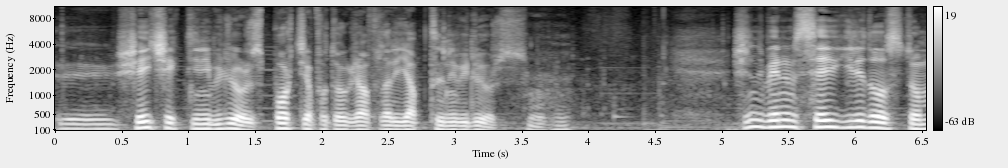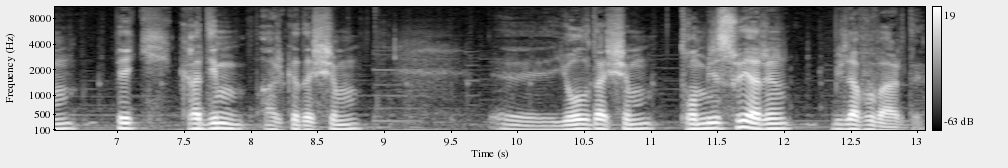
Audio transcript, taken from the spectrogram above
e, şey çektiğini biliyoruz. Portre fotoğrafları yaptığını biliyoruz. Şimdi benim sevgili dostum, pek kadim arkadaşım, e, yoldaşım Tommy Suyar'ın bir lafı vardı.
